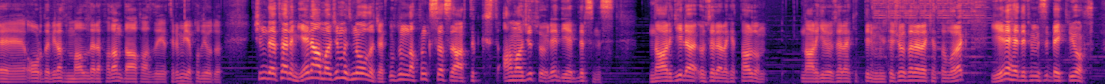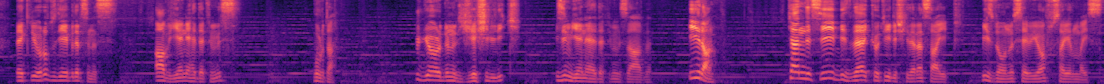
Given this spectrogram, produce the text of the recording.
Ee, orada biraz mallara falan daha fazla yatırım yapılıyordu. Şimdi efendim yeni amacımız ne olacak? Uzun lafın kısası artık amacı söyle diyebilirsiniz. Nargile özel hareket pardon Nargile özel hareket değil mülteci özel hareket olarak yeni hedefimizi bekliyor. Bekliyoruz diyebilirsiniz. Abi yeni hedefimiz burada. Şu gördüğünüz yeşillik bizim yeni hedefimiz abi. İran. Kendisi bizle kötü ilişkilere sahip. Biz de onu seviyor sayılmayız.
